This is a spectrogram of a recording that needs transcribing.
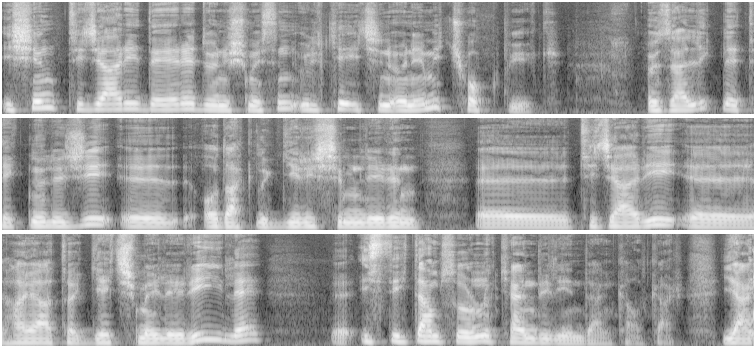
işin ticari değere dönüşmesinin ülke için önemi çok büyük. Özellikle teknoloji e, odaklı girişimlerin e, ticari e, hayata geçmeleriyle istihdam sorunu kendiliğinden kalkar. Yani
